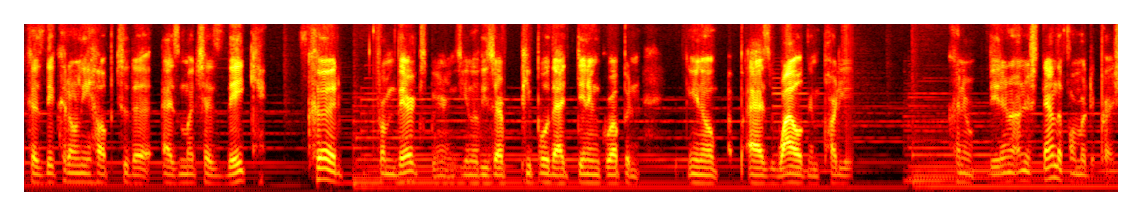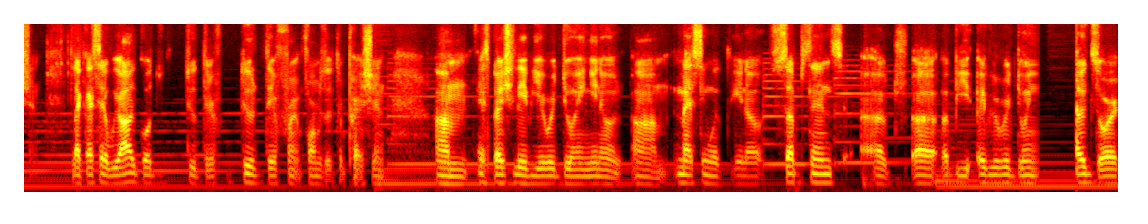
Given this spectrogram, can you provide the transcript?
because they could only help to the as much as they can, could from their experience. You know, these are people that didn't grow up in, you know, as wild and party. Couldn't they didn't understand the form of depression. Like I said, we all go through different forms of depression, um, especially if you were doing, you know, um, messing with, you know, substance uh, uh, abuse, if you were doing drugs or,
